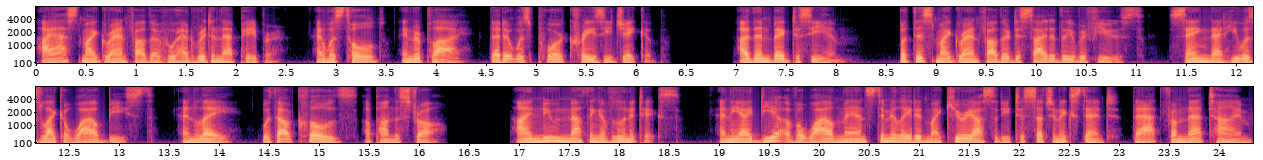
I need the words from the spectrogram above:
I asked my grandfather who had written that paper, and was told, in reply, that it was poor crazy Jacob. I then begged to see him, but this my grandfather decidedly refused, saying that he was like a wild beast, and lay, without clothes, upon the straw. I knew nothing of lunatics, and the idea of a wild man stimulated my curiosity to such an extent that, from that time,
